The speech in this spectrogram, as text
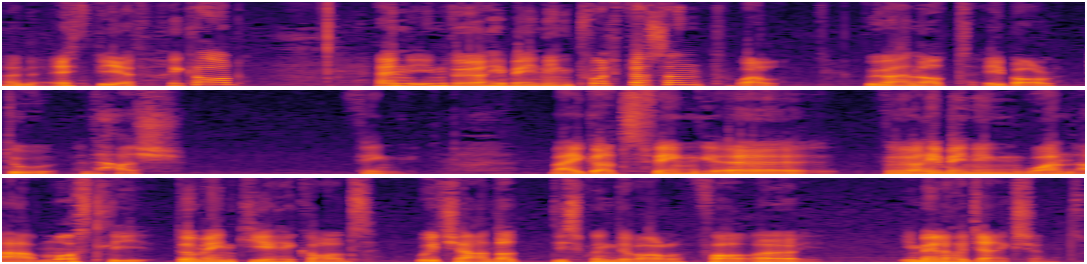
an FPF record. And in the remaining 12%, well, we were not able to hash thing. By God's thing, uh, the remaining one are mostly domain key records, which are not discriminable for uh, email redirections.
